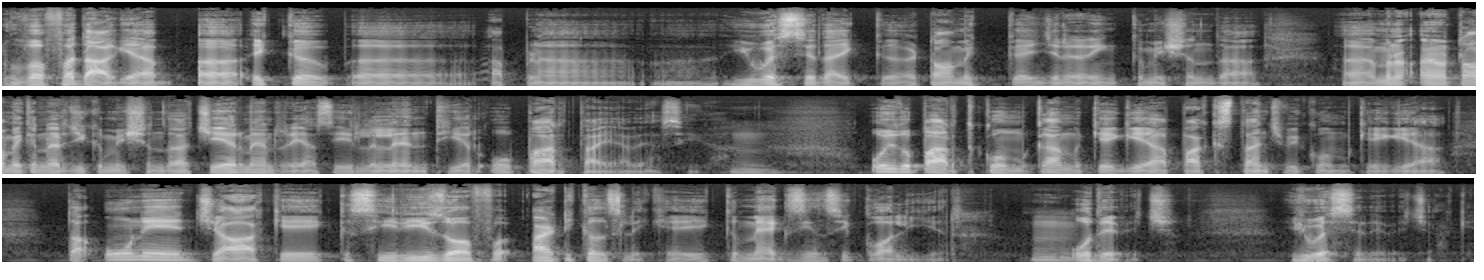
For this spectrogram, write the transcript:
ਵਫਦ ਆ ਗਿਆ ਇੱਕ ਆਪਣਾ ਯੂਐਸਏ ਦਾ ਇੱਕ ਐਟੋਮਿਕ ਇੰਜੀਨੀਅਰਿੰਗ ਕਮਿਸ਼ਨ ਦਾ ਐਟੋਮਿਕ એનર્ਜੀ ਕਮਿਸ਼ਨ ਦਾ ਚੇਅਰਮੈਨ ਰਿਹਾ ਸੀ ਲਲੈਂਥੀਅਰ ਉਹ ਭਾਰਤ ਆਇਆ ਹੋਇਆ ਸੀਗਾ। ਉਹ ਜਦੋਂ ਭਾਰਤ ਘੁੰਮ ਘੰਮ ਕੇ ਗਿਆ ਪਾਕਿਸਤਾਨ 'ਚ ਵੀ ਘੁੰਮ ਕੇ ਗਿਆ ਤਾਂ ਉਹਨੇ ਜਾ ਕੇ ਇੱਕ ਸੀਰੀਜ਼ ਆਫ ਆਰਟੀਕਲਸ ਲਿਖੇ ਇੱਕ ਮੈਗਜ਼ੀਨ ਸੀ ਕੋਲੀਅਰ ਉਹਦੇ ਵਿੱਚ ਯੂਐਸਏ ਦੇ ਵਿੱਚ ਆ ਕੇ।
